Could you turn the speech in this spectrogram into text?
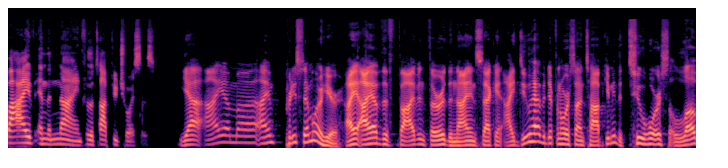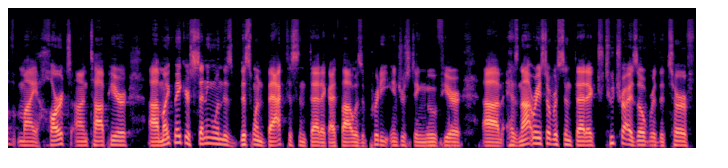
five and the nine for the top two choices. Yeah, I am. Uh, I'm pretty similar here. I, I have the five and third, the nine and second. I do have a different horse on top. Give me the two horse. Love my heart on top here. Uh, Mike Maker sending one this this one back to synthetic. I thought was a pretty interesting move here. Um, has not raced over synthetic. Two tries over the turf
